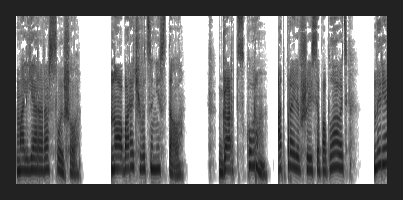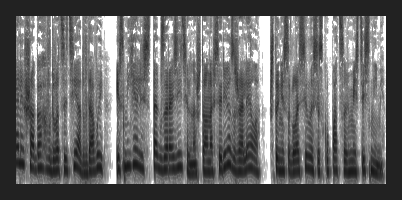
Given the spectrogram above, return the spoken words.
Мальяра расслышала, но оборачиваться не стала. Гард с Кором, отправившиеся поплавать, ныряли шагах в двадцати от вдовы и смеялись так заразительно, что она всерьез жалела, что не согласилась искупаться вместе с ними.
